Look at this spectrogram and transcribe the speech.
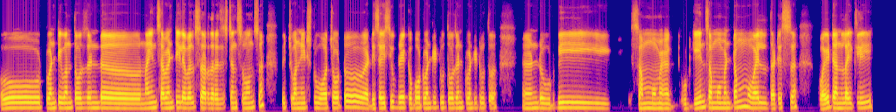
oh 21970 levels are the resistance zones which one needs to watch out. A decisive break about 22000 22 and would be some moment would gain some momentum while that is uh, quite unlikely.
